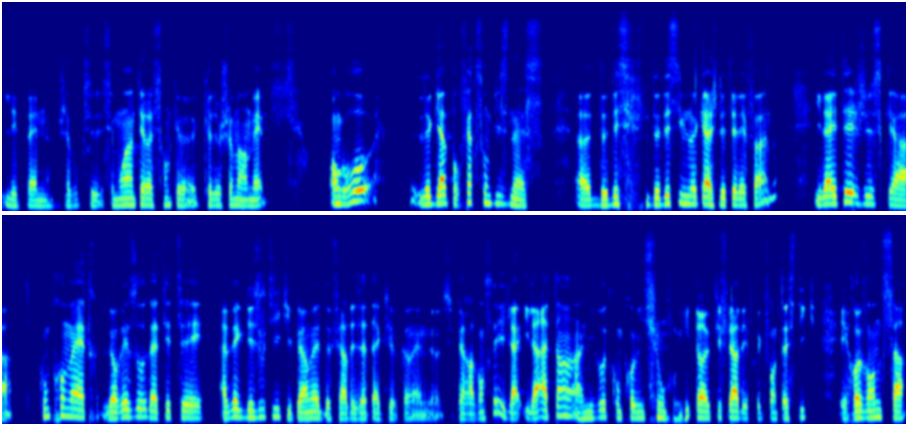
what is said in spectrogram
les peines. J'avoue que c'est moins intéressant que que le chemin, mais en gros, le gars, pour faire son business de, de décimlocage des téléphones, il a été jusqu'à compromettre le réseau d'ATT avec des outils qui permettent de faire des attaques quand même super avancées. Il a, atteint un niveau de compromission où il aurait pu faire des trucs fantastiques et revendre ça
